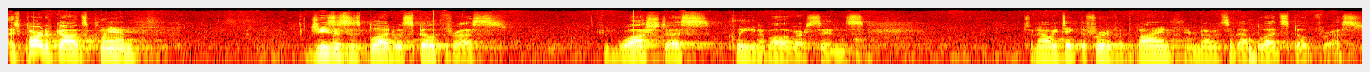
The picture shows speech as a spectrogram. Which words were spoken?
As part of God's plan, Jesus' blood was spilled for us and washed us clean of all of our sins. So now we take the fruit of the vine in remembrance of that blood spilled for us.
